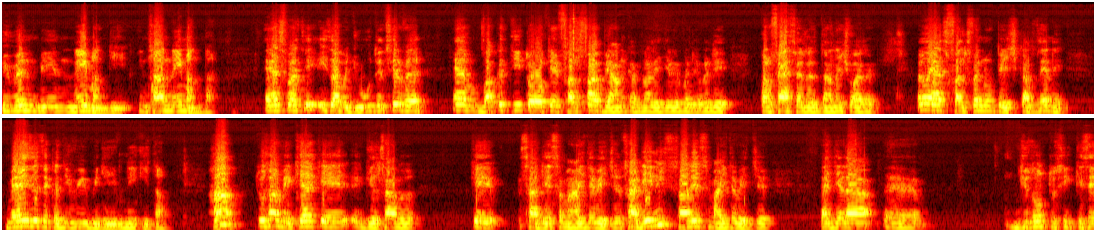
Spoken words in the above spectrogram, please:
ਹਿਊਮਨ ਬੀਇੰਗ ਨਹੀਂ ਮੰਨਦੀ, ਇਨਸਾਨ ਨਹੀਂ ਮੰਨਦਾ। ਇਸ ਵਾਸਤੇ ਇਸ ਵਜੂਦ ਸਿਰਫ ਇਹ ਵਕਤੀ ਤੌਰ ਤੇ ਫਲਸਫਾ ਬਿਆਨ ਕਰਨ ਵਾਲੇ ਜਿਹੜੇ ਵੱਡੇ ਵੱਡੇ ਪ੍ਰੋਫੈਸਰ ਦਾਨਸ਼ਵਰ ਉਹ ਇਸ ਫਲਸਫੇ ਨੂੰ ਪੇਸ਼ ਕਰਦੇ ਨੇ। ਮੈਂ ਇਹਦੇ ਤੇ ਕਦੀ ਵੀ ਬਿਲੀਵ ਨਹੀਂ ਕੀਤਾ। ਹਾਂ, ਤੁਸੀਂ ਵੇਖਿਆ ਕਿ ਗਿਲ ਸਾਹਿਬ, ਕਿ ਸਾਡੇ ਸਮਾਜ ਦੇ ਵਿੱਚ, ਸਾਡੇ ਨਹੀਂ, ਸਾਰੇ ਸਮਾਜ ਦੇ ਵਿੱਚ ਜਿਹੜਾ ਜਦੋਂ ਤੁਸੀਂ ਕਿਸੇ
